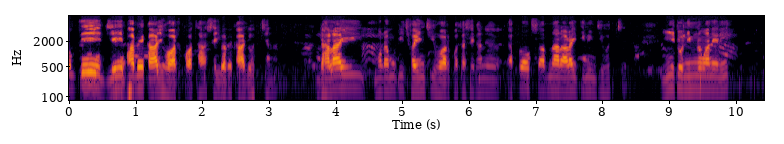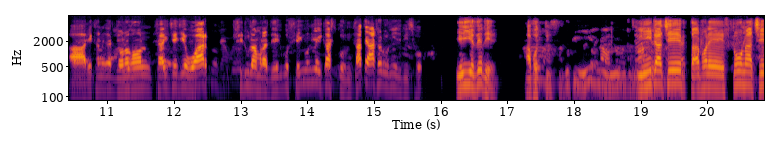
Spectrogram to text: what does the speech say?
বলতে যেভাবে কাজ হওয়ার কথা সেইভাবে কাজ হচ্ছে না। ঢালাই মোটামুটি ছয় ইঞ্চি হওয়ার কথা সেখানে অ্যাপ্রক্স আপনার আড়াই তিন ইঞ্চি হচ্ছে। ইট ও নিম্নমানের ইট। আর এখানকার জনগণ চাইছে যে ওয়ার্ক শিডিউল আমরা দেখব সেই অনুযায়ী কাজ করুন তাতে আঠারো উনিশ বিশ হোক। এই এদের আপত্তি। ইট আছে তারপরে স্টোন আছে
